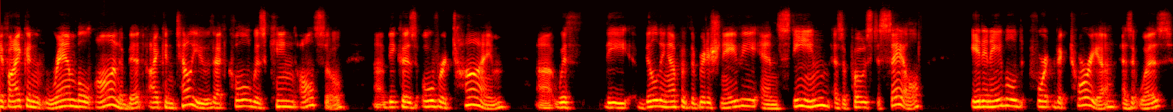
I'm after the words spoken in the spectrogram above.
if I can ramble on a bit, I can tell you that coal was king also uh, because over time, uh, with the building up of the British Navy and steam as opposed to sail, it enabled Fort Victoria, as it was,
